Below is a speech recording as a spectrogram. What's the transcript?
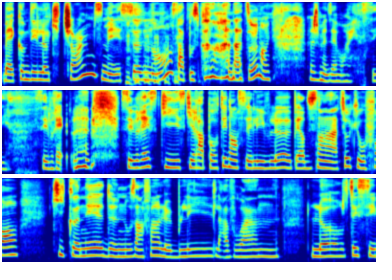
ben, comme des Lucky Charms, mais ça, non, ça pousse pas dans la nature. Donc, là, je me disais, ouais, c'est. C'est vrai. C'est vrai ce qui, ce qui est rapporté dans ce livre-là, Perdu sans la nature, qu'au fond, qui connaît de nos enfants le blé, l'avoine, l'orge, tu sais, c'est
